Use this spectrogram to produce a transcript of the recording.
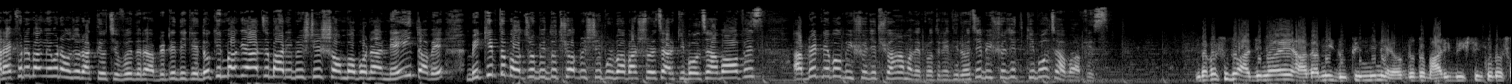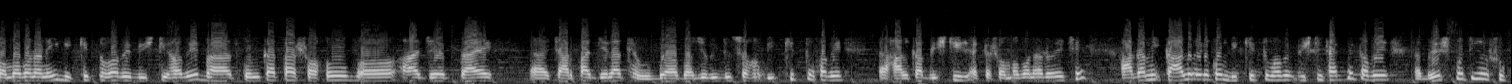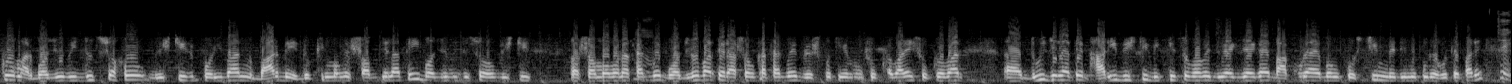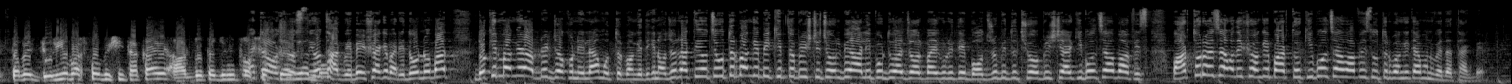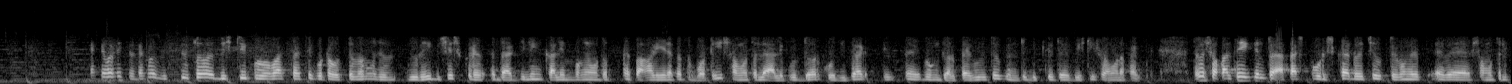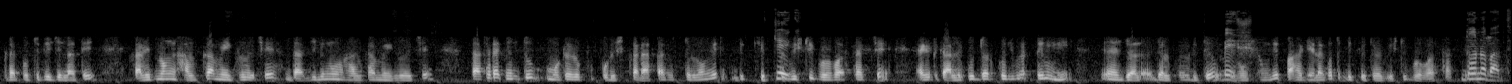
আর এক বাংলা নজর রাখতে হচ্ছে ওয়েদার আপডেটের দিকে। দক্ষিণবঙ্গে আজ ভারী বৃষ্টির সম্ভাবনা নেই, তবে বিক্ষিপ্ত বজ্রবিদ্যুৎ সহ বৃষ্টির পূর্বাভাস রয়েছে। আর কি বলছে আবহাওয়া অফিস আপডেট নেব বিশ্বজিৎ সাহা, আমাদের প্রতিনিধি রয়েছে। বিশ্বজিৎ, কি বলছে আবহাওয়া অফিস দেখো, শুধু আজ নয়, আগামী দু তিন দিনে অন্তত ভারী বৃষ্টির কোনো সম্ভাবনা নেই। বিক্ষিপ্তভাবে বৃষ্টি হবে বা কলকাতা সহ আজ প্রায় চার পাঁচ জেলাতেও বজ্রবিদ্যুৎ সহ বিক্ষিপ্তভাবে হালকা বৃষ্টির একটা সম্ভাবনা রয়েছে। আগামী কালও এরকম বিক্ষিপ্তভাবে বৃষ্টি থাকবে, তবে বৃহস্পতি ও শুক্রবার বজ্রবিদ্যুৎ সহ বৃষ্টির পরিমাণ বাড়বে। দক্ষিণবঙ্গের সব জেলাতেই বজ্রবিদ্যুৎ সহ বৃষ্টির সম্ভাবনা থাকবে বজ্রপাতের আশঙ্কা থাকবে বৃহস্পতি এবং শুক্রবারে শুক্রবার দুই জেলাতে ভারী বৃষ্টি বিক্ষিপ্তভাবে দু এক জায়গায় বাঁকুড়া এবং পশ্চিম মেদিনীপুরে হতে পারে। তবে জলীয় বাষ্প বেশি থাকায় আর্দ্রতাজনিত হবে। অস্বস্তিও থাকবে। বেশ একেবারে ধন্যবাদ। দক্ষিণবঙ্গের আপডেট যখন এলাম উত্তরবঙ্গের দিকে নজর রাখতে হচ্ছে উত্তরবঙ্গে বিক্ষিপ্ত বৃষ্টি চলবে। আলিপুরদুয়ার জলপাইগুড়িতে বজ্রবিদ্যুৎ সহ বৃষ্টি। আর কি বলছে আবহাওয়া অফিস? পার্থ রয়েছে আমাদের সঙ্গে। পার্থ কি বলছে আবহাওয়া অফিস? উত্তরবঙ্গে কেমন ওয়েদার থাকবে? একেবারে দেখো বিস্তৃত বৃষ্টির পূর্বাভাস থাকছে গোটা উত্তরবঙ্গ জুড়েই বিশেষ করে দার্জিলিং কালিম্পংয়ের মতো পাহাড়ি এলাকা তো বটেই। সমতলে আলিপুরদুয়ার কোচবিহার এবং জলপাইগুড়িতেও কিন্তু বিক্ষিপ্ত বৃষ্টির সম্ভাবনা থাকবে। তবে সকাল থেকে কিন্তু আকাশ পরিষ্কার রয়েছে। উত্তরবঙ্গের সমতল প্রায় প্রতিটি জেলাতে। কালিম্পংয়ে হালকা মেঘ রয়েছে দার্জিলিংও হালকা মেঘ রয়েছে। তাছাড়া কিন্তু মোটের উপর পরিষ্কার আকাশ উত্তরবঙ্গের বিক্ষিপ্ত বৃষ্টির পূর্বাভাস থাকছে। একদিকে আলিপুরদুয়ার কোচবিহার তেমনি জল- জলপাইগুড়িতেও এবং সঙ্গে পাহাড়ি এলাকাতে বিক্ষিপ্ত বৃষ্টির পূর্বাভাস থাকছে। ধন্যবাদ।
